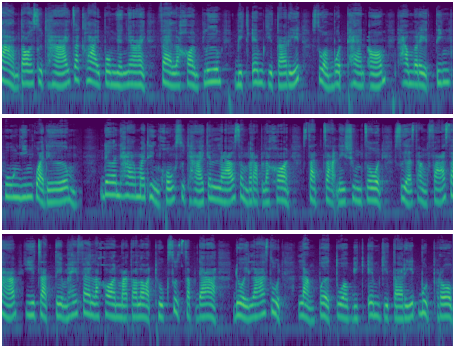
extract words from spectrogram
3 ตอนสุดท้ายจะคลายปมยังไง แฟนละครปลื้มบิ๊กเอ็มกิตาริสสวมบทแทนออมทำเรตติ้งพุ่งยิ่งกว่าเดิม เดินทางมาถึงโค้งสุดท้ายกันแล้วสำหรับละคร สัจจะในชุมโจรเสือสั่งฟ้าสามที่จัดเต็มให้แฟนละครมาตลอดทุกสุดสัปดาห์ โดยล่าสุดหลังเปิดตัวบิ๊กเอ็มกิตาริสบุตรพรม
